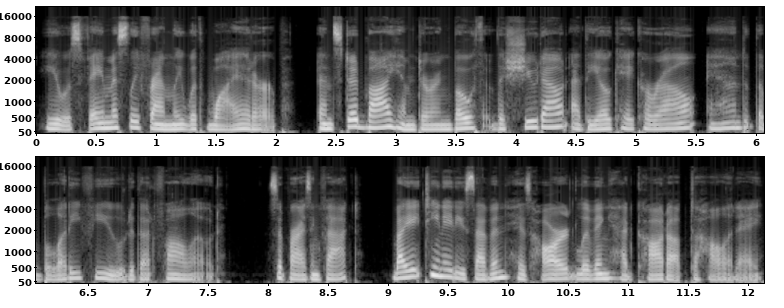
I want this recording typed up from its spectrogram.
He was famously friendly with Wyatt Earp and stood by him during both the shootout at the OK Corral and the bloody feud that followed. Surprising fact by 1887, his hard living had caught up to Holliday,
